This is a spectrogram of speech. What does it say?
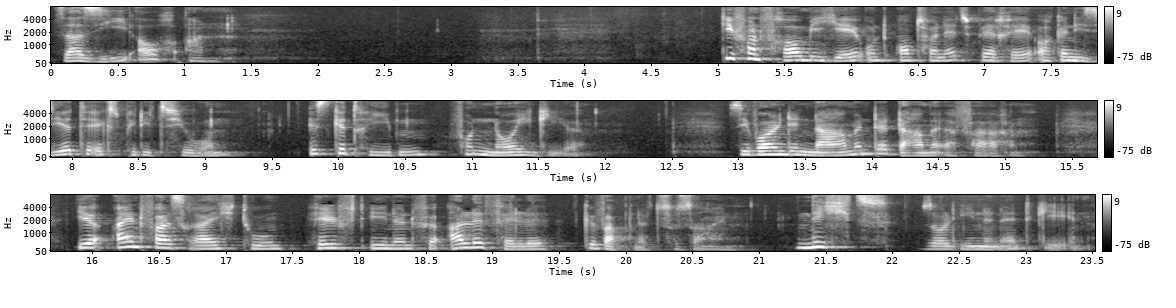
sah sie auch an. Die von Frau Millet und Antoinette Perret organisierte Expedition ist getrieben von Neugier. Sie wollen den Namen der Dame erfahren. Ihr Einfallsreichtum hilft ihnen für alle Fälle gewappnet zu sein. Nichts soll ihnen entgehen.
